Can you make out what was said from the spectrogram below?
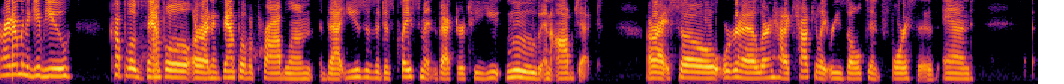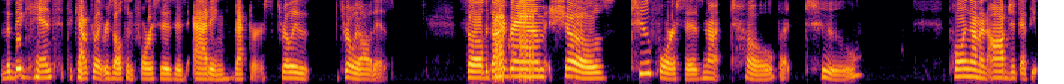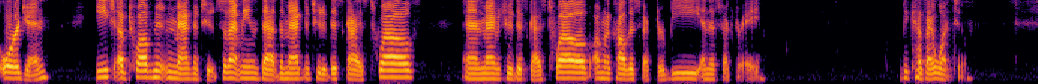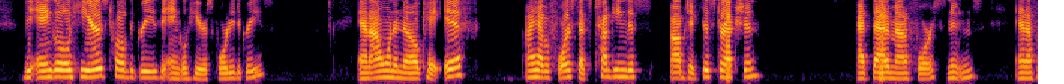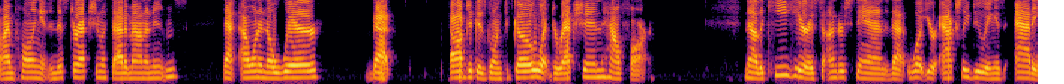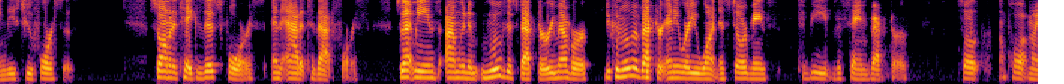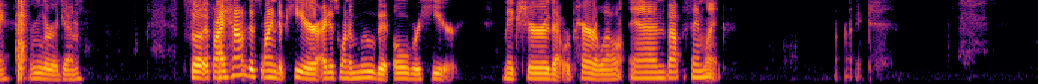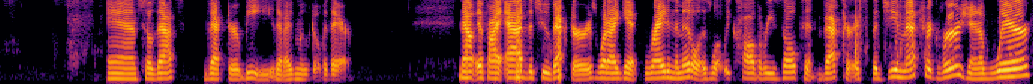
All right, I'm going to give you a couple example or an example of a problem that uses a displacement vector to move an object. All right, so we're going to learn how to calculate resultant forces. And the big hint to calculate resultant forces is adding vectors. It's really, it's really all it is. So the diagram shows two forces, not toe, but two, pulling on an object at the origin each of 12 Newton magnitude. So that means that the magnitude of this guy is 12 and the magnitude of this guy is 12. I'm going to call this vector B and this vector A because I want to. The angle here is 12 degrees. The angle here is 40 degrees. And I want to know, okay, if I have a force that's tugging this object this direction at that amount of force, newtons, and if I'm pulling it in this direction with that amount of newtons, that I want to know where that object is going to go, what direction, how far. Now the key here is to understand that what you're actually doing is adding these two forces. So I'm going to take this force and add it to that force. So that means I'm going to move this vector. Remember, you can move a vector anywhere you want. It still remains to be the same vector. So I'll pull out my ruler again. So if I have this lined up here, I just want to move it over here. Make sure that we're parallel and about the same length. All right. And so that's vector B that I've moved over there. Now, if I add the two vectors, what I get right in the middle is what we call the resultant vector. It's the geometric version of where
